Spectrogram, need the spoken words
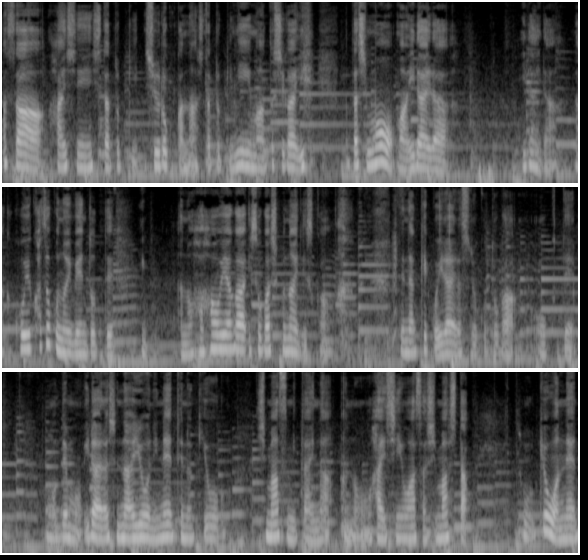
朝配信した時収録かなした時にまあ私が私もまあイライライライラ？なんかこういう家族のイベントってあの母親が忙しくないですか？でなんか結構イライラすることが多くてもうでもイライラしないようにね手抜きをしますみたいなあの配信を朝しました。そう今日はね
